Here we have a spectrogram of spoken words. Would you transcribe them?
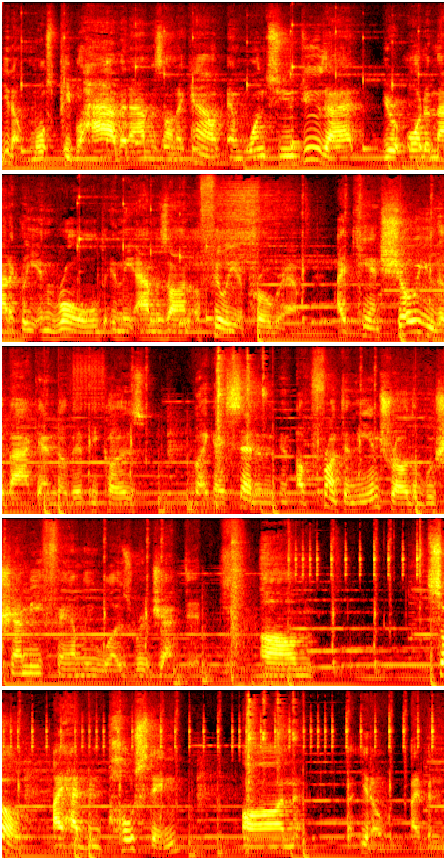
you know, most people have an Amazon account, and once you do that, you're automatically enrolled in the Amazon affiliate program. I can't show you the back end of it because, like I said in, in, up front in the intro, the Buscemi family was rejected. Um, so I had been posting on, you know, I've been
